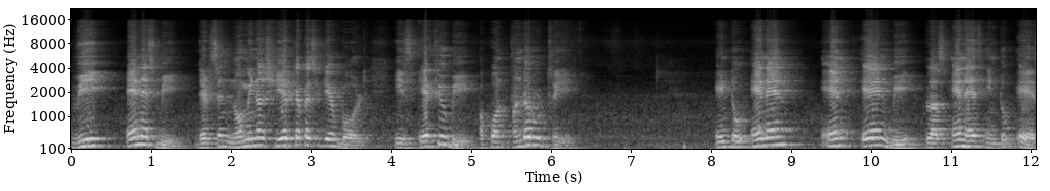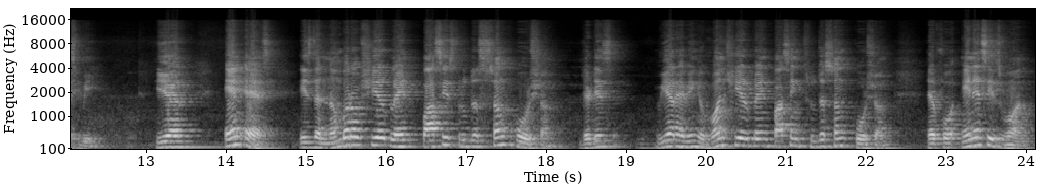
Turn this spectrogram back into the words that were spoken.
V NSB that's a nominal shear capacity of bolt is FUB upon under root 3 into NN N ANB plus NS into ASB. Here NS is the number of shear plane passes through the sunk portion. That is we are having a one shear plane passing through the sunk portion. Therefore NS is 1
